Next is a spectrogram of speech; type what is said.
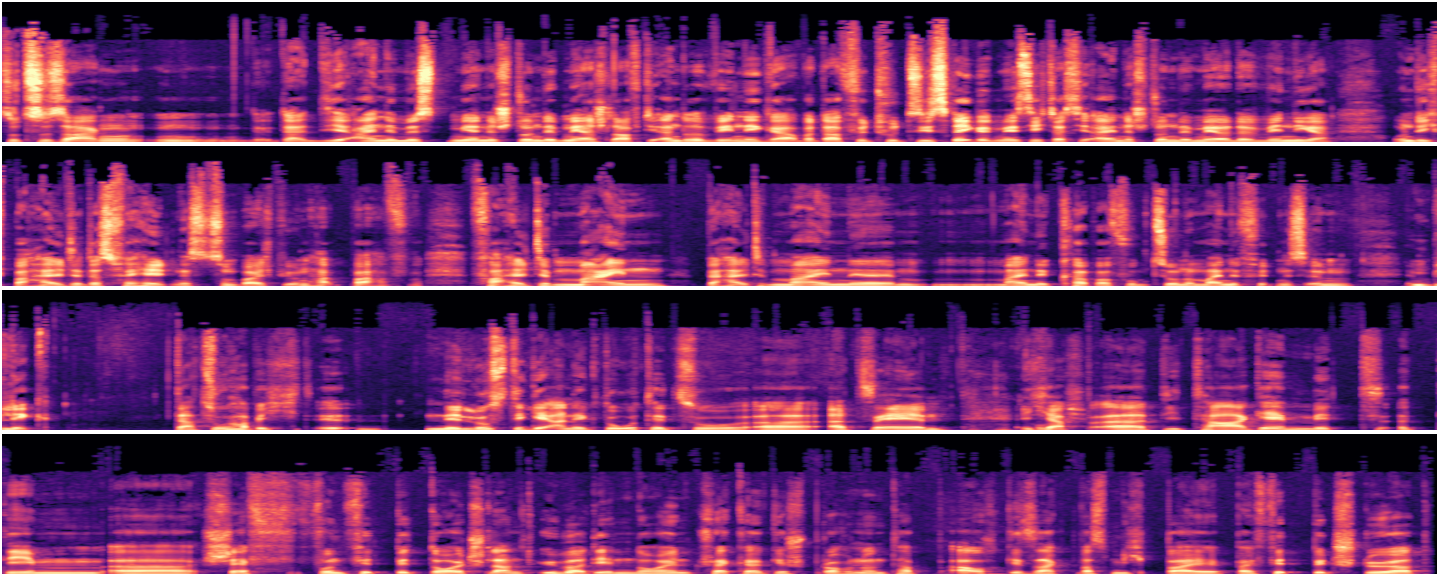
sozusagen, mh, da die eine misst mir eine Stunde mehr Schlaf, die andere weniger, aber dafür tut sie es regelmäßig, dass sie eine Stunde mehr oder weniger und ich behalte das Verhältnis zum Beispiel und hab, verhalte mein, behalte meine, meine Körperfunktion und meine Fitness im, im Blick. Dazu habe ich äh, eine lustige Anekdote zu äh, erzählen. Ich habe äh, die Tage mit dem äh, Chef von Fitbit Deutschland über den neuen Tracker gesprochen und habe auch gesagt, was mich bei, bei Fitbit stört,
